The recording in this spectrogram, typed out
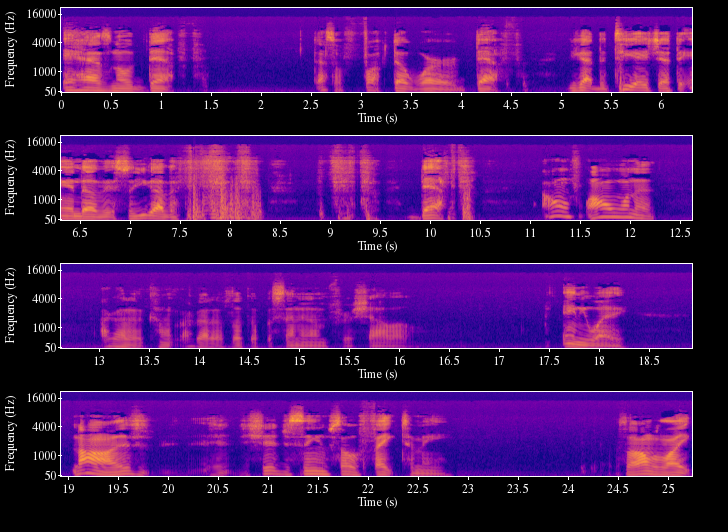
It has no depth. That's a fucked up word, depth. You got the th at the end of it, so you got the depth. I don't. I don't want to. I gotta come. I gotta look up a synonym for shallow. Anyway, nah, this shit just seems so fake to me. So I was like,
